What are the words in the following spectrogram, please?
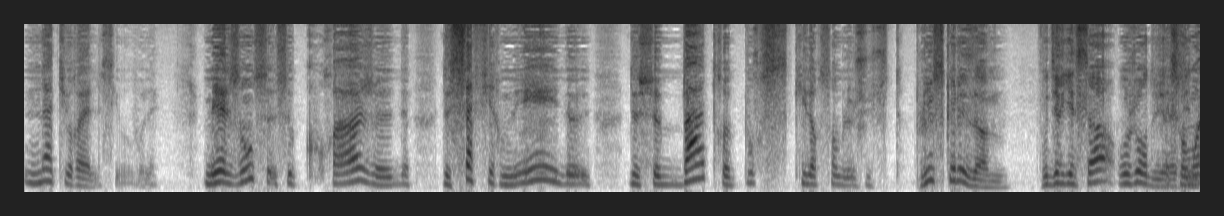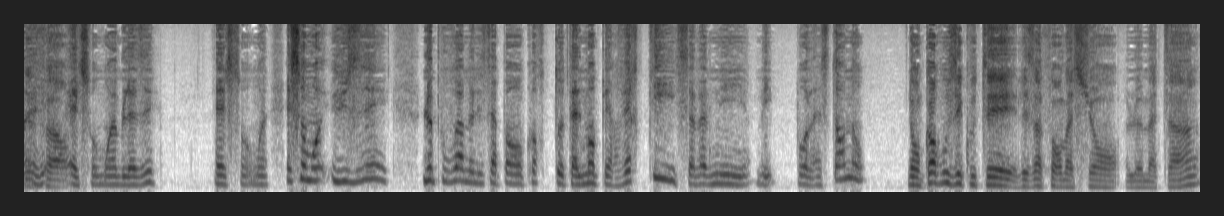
naturel, si vous voulez mais elles ont ce, courage de, s'affirmer, de, se battre pour ce qui leur semble juste. Plus que les hommes. Vous diriez ça aujourd'hui elles, sont moins, elles sont moins blasées. Elles sont moins, elles sont moins usées. Le pouvoir ne les a pas encore totalement perverties. Ça va venir, mais pour l'instant, non. Donc quand vous écoutez les informations le matin,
